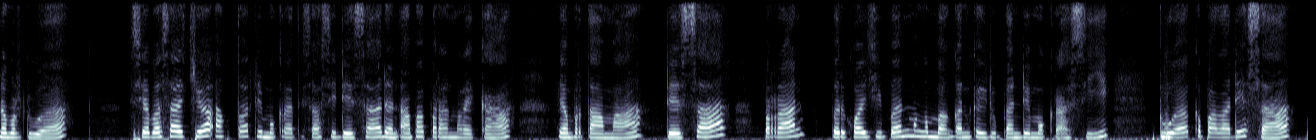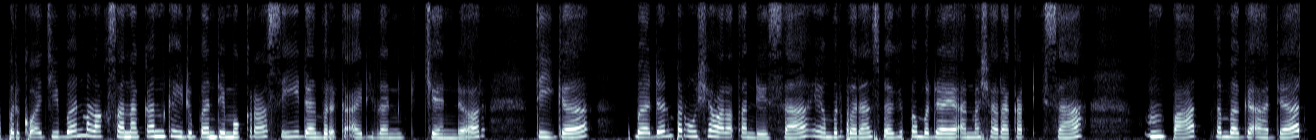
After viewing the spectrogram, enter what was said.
Nomor 2. Siapa saja aktor demokratisasi desa dan apa peran mereka? Yang pertama, desa peran berkewajiban mengembangkan kehidupan demokrasi. Dua, kepala desa berkewajiban melaksanakan kehidupan demokrasi dan berkeadilan gender. Tiga, badan permusyawaratan desa yang berperan sebagai pemberdayaan masyarakat desa. Empat, lembaga adat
